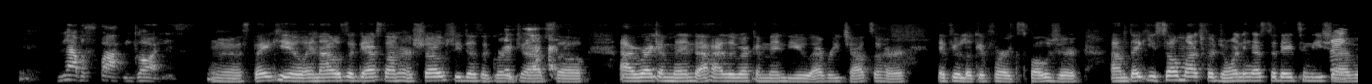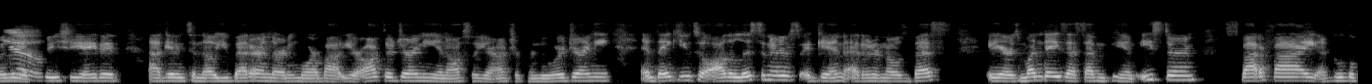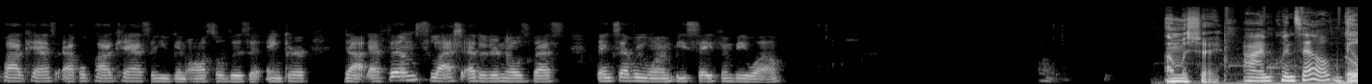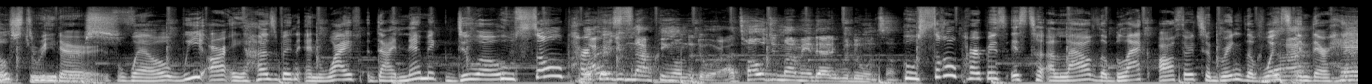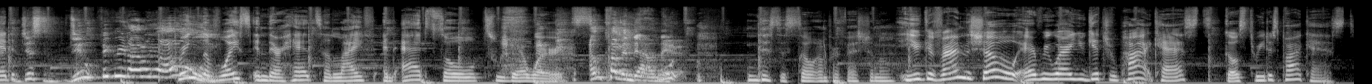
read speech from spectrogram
you have a spot regardless. Yes, thank you. And I was a guest on her show. She does a great job. So I recommend, I highly recommend you I uh, reach out to her if you're looking for exposure. Um, thank you so much for joining us today, Taniesha. Thank I really you. appreciated uh, getting to know you better and learning more about your author journey and also your entrepreneur journey. And thank you to all the listeners. Again, Editor Knows Best airs Mondays at 7 p.m. Eastern, Spotify, Google Podcasts, Apple Podcasts, and you can also visit Anchor anchor.fm slash editor knows best. Thanks everyone. Be safe and be well. I'm Mache. I'm Quintel. Ghost, Ghost Readers. Readers. Well, we are a husband and wife dynamic duo whose sole purpose. Why are you knocking on the door? I told you, mommy and daddy were doing something. Whose sole purpose is to allow the black author to bring the voice Not, in their head. Just do figure it out on your own. Bring the voice in their head to life and add soul to their words. I'm coming down there. This is so unprofessional. You can find the show everywhere you get your podcasts. Ghost Readers Podcast.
